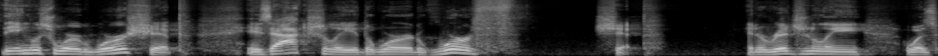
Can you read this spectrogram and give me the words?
the English word worship is actually the word worthship. It originally was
